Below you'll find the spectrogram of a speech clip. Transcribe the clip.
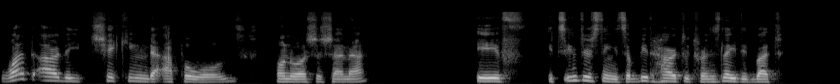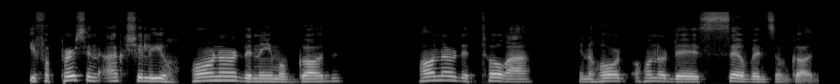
what are they checking the upper world on Rosh Hashanah? If it's interesting, it's a bit hard to translate it, but if a person actually honor the name of God, honor the Torah, and honor the servants of God,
